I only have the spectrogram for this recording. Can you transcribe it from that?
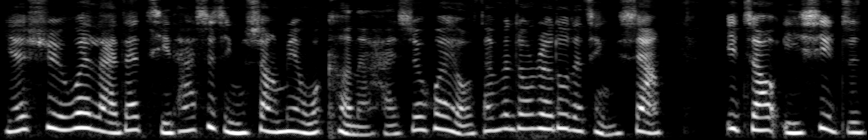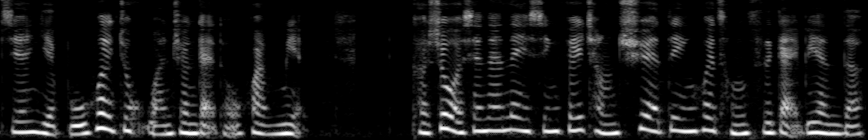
也许未来在其他事情上面，我可能还是会有三分钟热度的倾向，一朝一夕之间也不会就完全改头换面。可是我现在内心非常确定会从此改变的，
